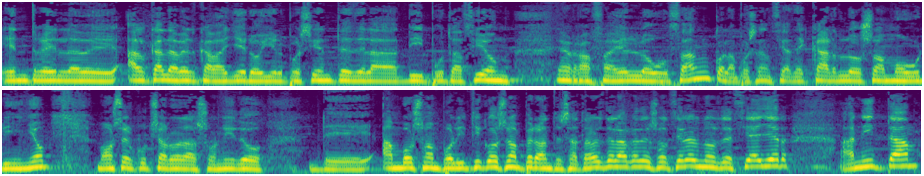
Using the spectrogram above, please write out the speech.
entre el eh, alcalde Abel Caballero y el presidente de la Diputación, Rafael Louzán, con la presencia de Carlos Mourinho. Vamos a escuchar ahora el sonido de ambos son políticos, pero antes a través de las redes sociales nos decía ayer Anita,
